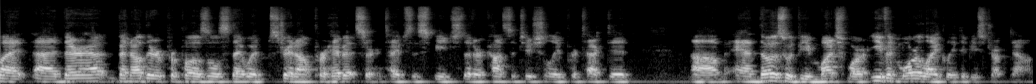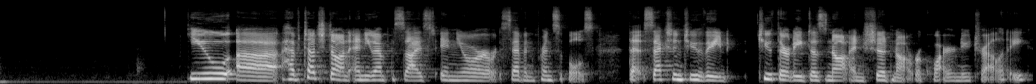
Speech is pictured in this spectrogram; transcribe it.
but uh, there have been other proposals that would straight out prohibit certain types of speech that are constitutionally protected. Um, and those would be much more, even more likely to be struck down. You uh, have touched on and you emphasized in your seven principles that Section 230 does not and should not require neutrality.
